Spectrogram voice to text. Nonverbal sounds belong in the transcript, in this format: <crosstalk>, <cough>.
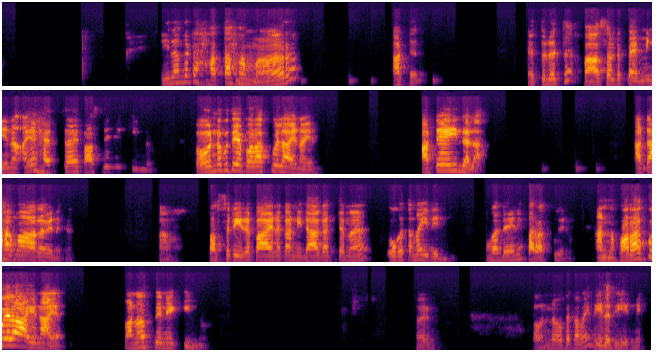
ඊළඟට හත හමාර අට. ඇතුළත පාසල්ට පැමිණෙන අය හැත්තයි පස් දෙනෙක් ඉන්න ඕන්න පුතේ පොරක් වෙලා එන අය. අටේ ඉඳලා. අටහමාර වෙනක පස්සට ඉරපායනකන් නිදාගත්තම ඕක තමයි වෙන්න. මොකද වෙන පරක්කු වෙන අන්න පරක්කු වෙලා එන අය පනස් දෙනෙක් ඉන්න ඔන්න ඕක තමයි දීල තියෙන්නේ.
